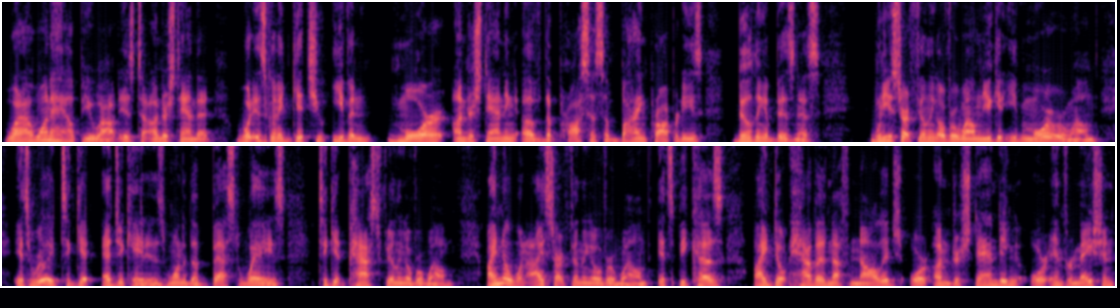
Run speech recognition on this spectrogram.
what I want to help you out is to understand that what is going to get you even more understanding of the process of buying properties, building a business, when you start feeling overwhelmed, you get even more overwhelmed. It's really to get educated is one of the best ways to get past feeling overwhelmed. I know when I start feeling overwhelmed, it's because I don't have enough knowledge or understanding or information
